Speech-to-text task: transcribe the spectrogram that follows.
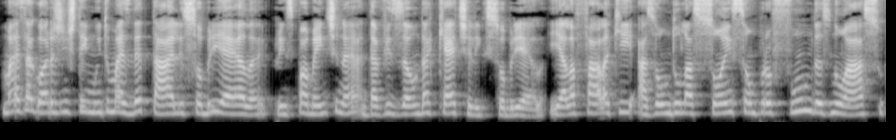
mas agora a gente tem muito mais detalhes sobre ela, principalmente, né, da visão da Catelyn sobre ela. E ela fala que as ondulações são profundas no aço,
